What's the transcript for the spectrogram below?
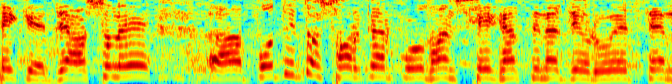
থেকে যে আসলে পতিত সরকার প্রধান শেখ হাসিনা যে রয়েছেন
